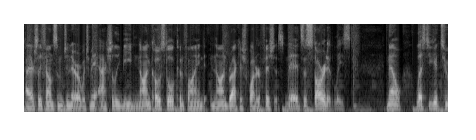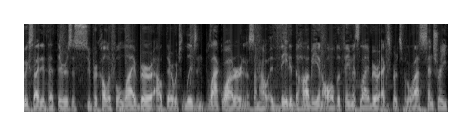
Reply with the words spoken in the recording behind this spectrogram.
I actually found some genera which may actually be non coastal, confined, non brackish water fishes. It's a start at least. Now, lest you get too excited that there is a super colorful live bear out there which lives in Blackwater and has somehow evaded the hobby and all of the famous live bear experts for the last century,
